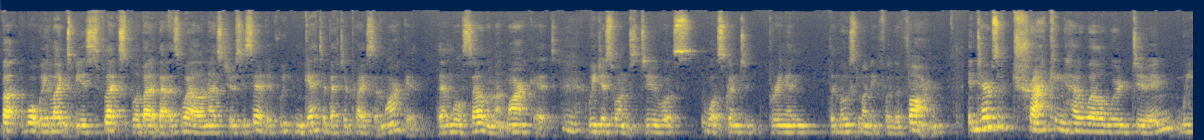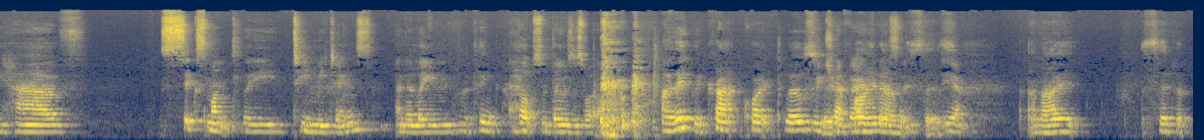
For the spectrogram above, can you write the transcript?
but what we like to be is flexible about that as well. And as Josie said, if we can get a better price at market, then we'll sell them at market. We just want to do what's what's going to bring in the most money for the farm. In terms of tracking how well we're doing, we have six monthly team meetings, and Elaine I think helps with those as well. I think we track quite closely We track finances, closely. Yeah, and I sit at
